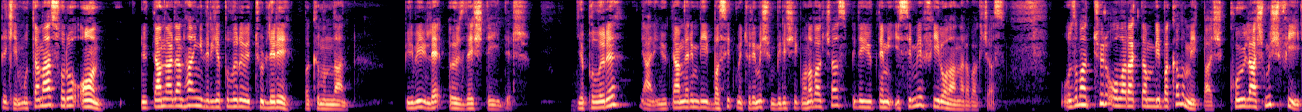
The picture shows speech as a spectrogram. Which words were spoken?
Peki muhtemel soru 10. Yüklemlerden hangileri yapıları ve türleri bakımından birbiriyle özdeş değildir? Yapıları yani yüklemlerin bir basit mi türemiş mi birleşik ona bakacağız. Bir de yüklemi isim mi fiil olanlara bakacağız. O zaman tür olaraktan bir bakalım ilk baş. Koyulaşmış fiil.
